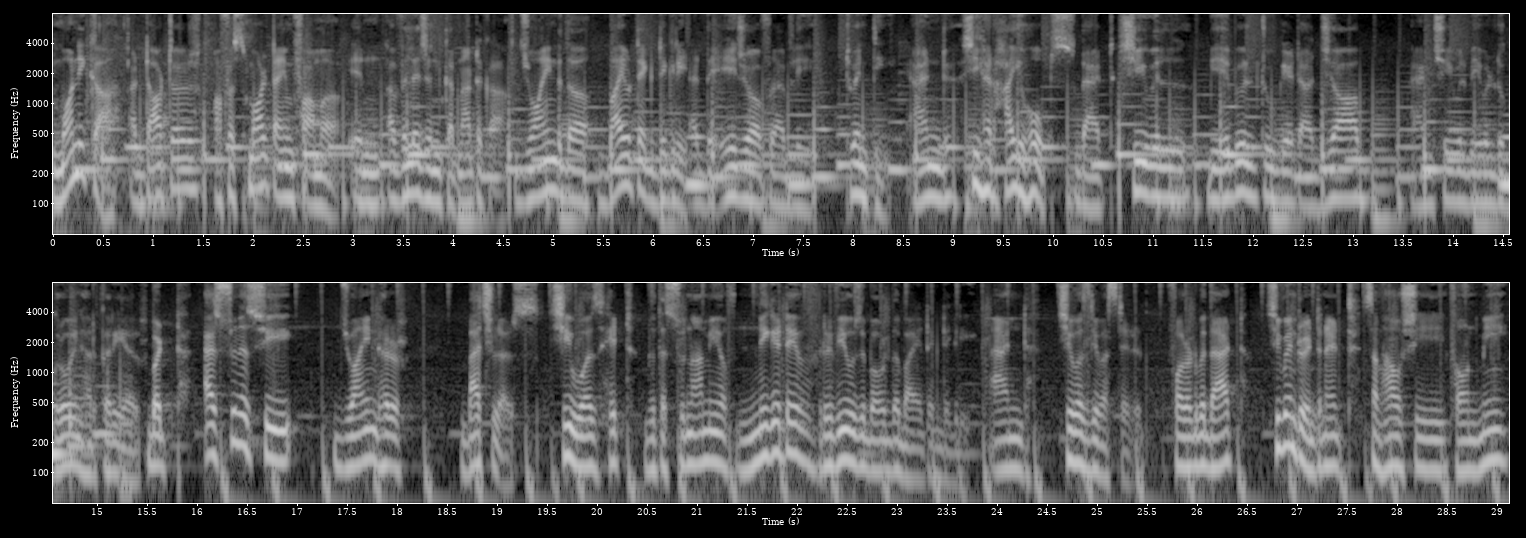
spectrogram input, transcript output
Monica, a daughter of a small time farmer in a village in Karnataka, joined the biotech degree at the age of probably 20. And she had high hopes that she will be able to get a job and she will be able to grow in her career. But as soon as she joined her bachelor's, she was hit with a tsunami of negative reviews about the biotech degree and she was devastated. Followed with that, she went to internet. Somehow she found me.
